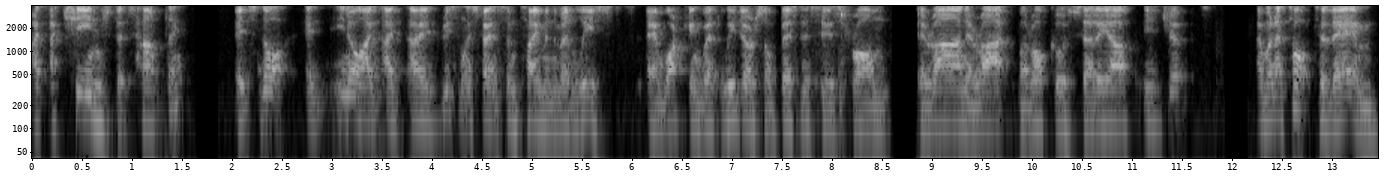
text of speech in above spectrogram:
a change that's happening. It's not you know I, I, I recently spent some time in the middle east and um, working with leaders of businesses from Iran, Iraq, Morocco, Syria, Egypt. And when I talk to them,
